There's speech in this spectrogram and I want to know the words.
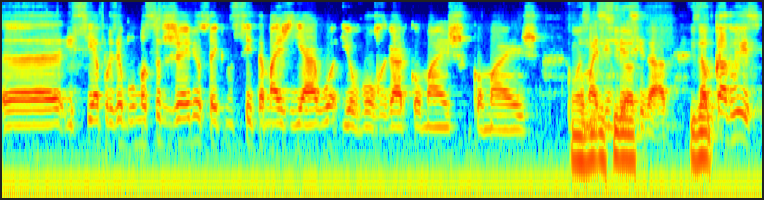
Uh, e se é, por exemplo, uma cerejeira, eu sei que necessita mais de água e eu vou regar com mais, com mais, Com mais intensidade. É um bocado isso.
